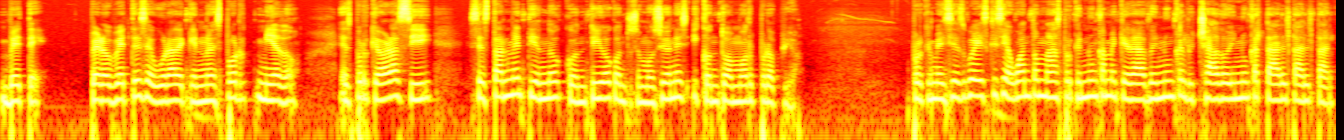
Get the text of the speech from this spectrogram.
vete. Pero vete segura de que no es por miedo, es porque ahora sí se están metiendo contigo, con tus emociones y con tu amor propio. Porque me decías, güey, es que si aguanto más porque nunca me he quedado y nunca he luchado y nunca tal, tal, tal.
